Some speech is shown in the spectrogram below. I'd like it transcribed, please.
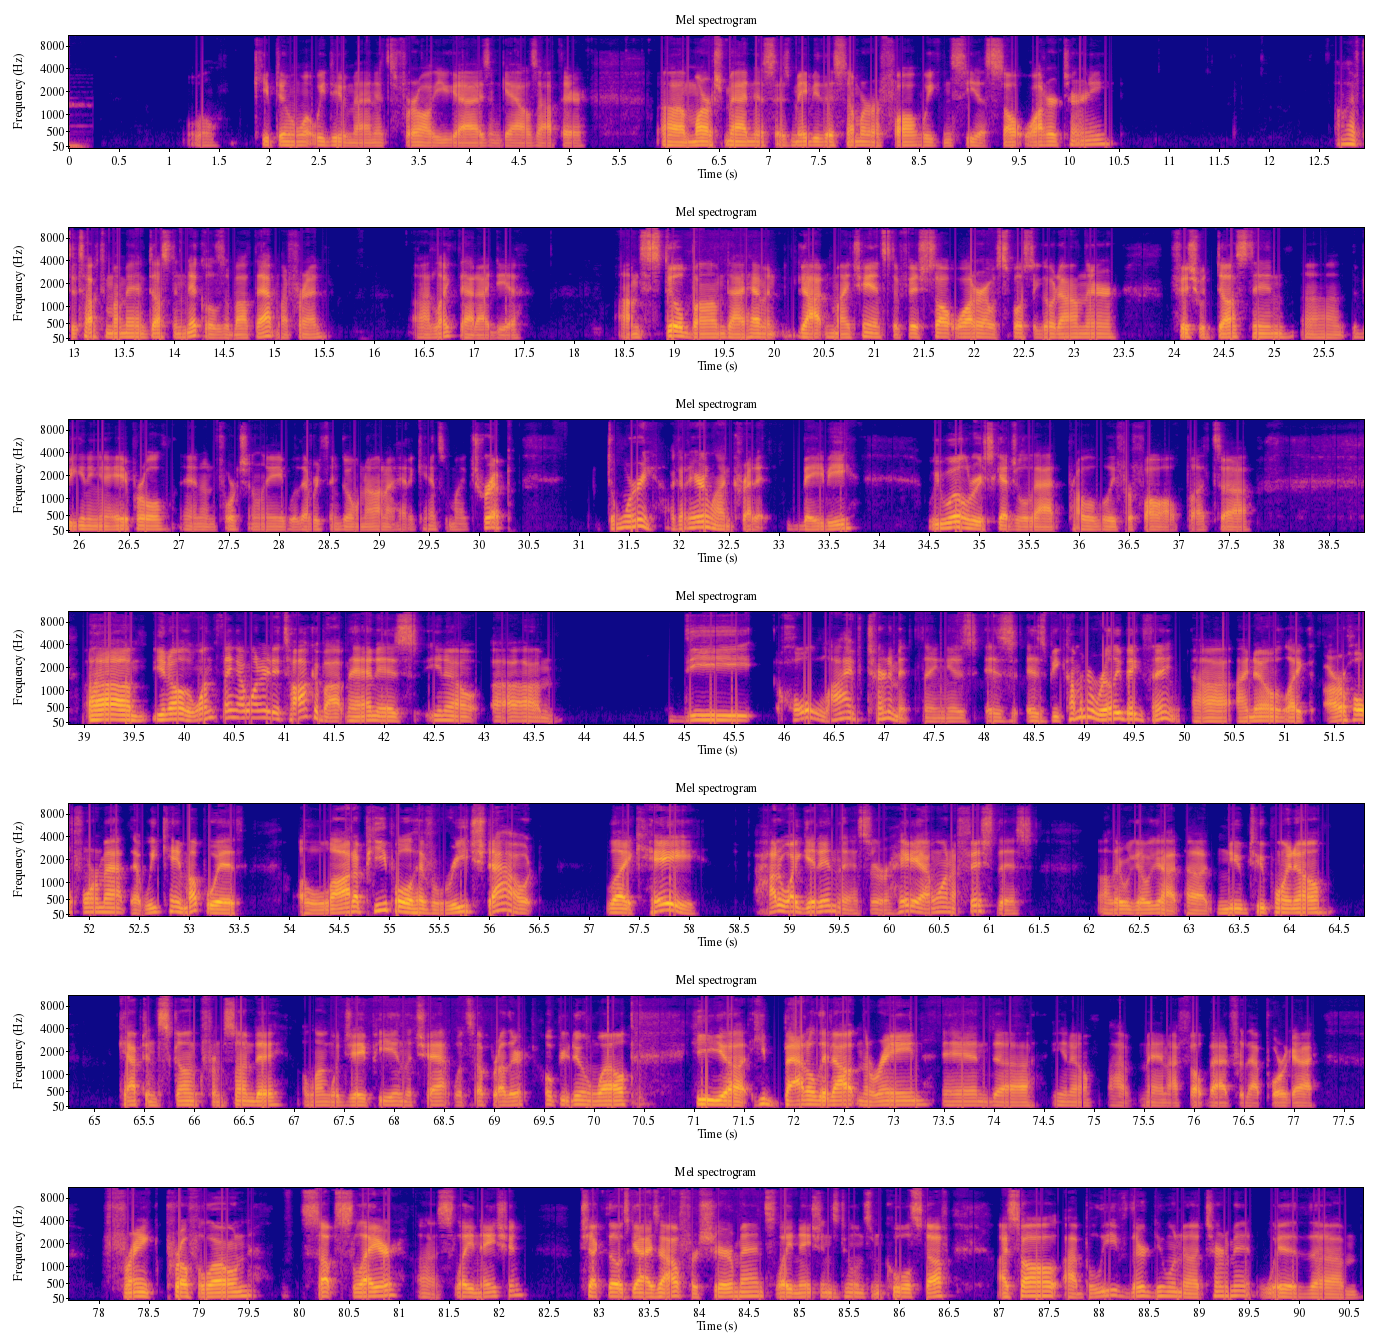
we'll keep doing what we do, man. It's for all you guys and gals out there. Uh, Marsh Madness says maybe this summer or fall we can see a saltwater tourney. I'll have to talk to my man Dustin Nichols about that, my friend. I like that idea. I'm still bummed I haven't gotten my chance to fish saltwater. I was supposed to go down there, fish with Dustin uh, the beginning of April, and unfortunately, with everything going on, I had to cancel my trip don't worry, I got airline credit, baby. We will reschedule that probably for fall, but uh, um, you know, the one thing I wanted to talk about, man, is you know, um, the whole live tournament thing is is is becoming a really big thing. Uh, I know, like our whole format that we came up with, a lot of people have reached out, like, "Hey, how do I get in this? Or hey, I want to fish this. Oh, there we go. We got uh, Noob 2.0, Captain Skunk from Sunday, along with JP in the chat. What's up, brother? Hope you're doing well. He uh, he battled it out in the rain, and uh, you know, uh, man, I felt bad for that poor guy. Frank Profilone, Sup Slayer, uh, Slay Nation. Check those guys out for sure, man. Slay Nation's doing some cool stuff. I saw, I believe they're doing a tournament with um,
